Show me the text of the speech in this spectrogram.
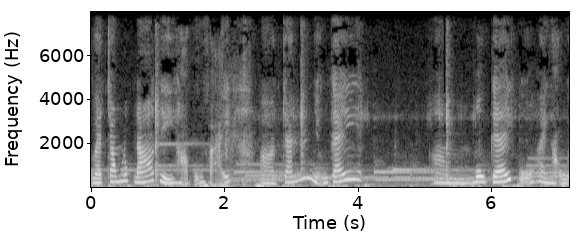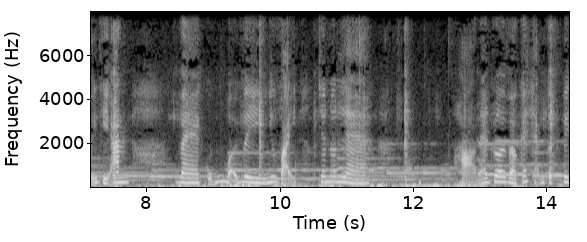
Và trong lúc đó thì họ cũng phải uh, tránh những cái um, mưu kế của hoàng hậu Nguyễn Thị Anh. Và cũng bởi vì như vậy cho nên là họ đã rơi vào cái thảm kịch bi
